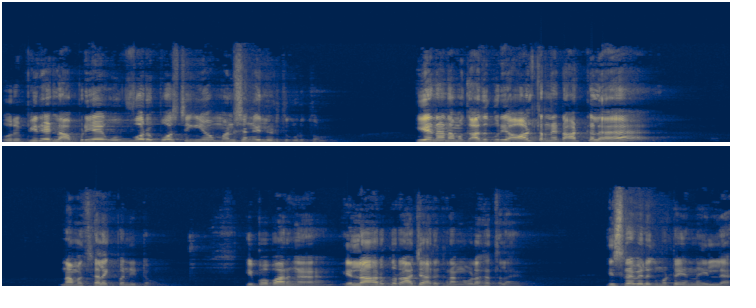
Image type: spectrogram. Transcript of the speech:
ஒரு பீரியடில் அப்படியே ஒவ்வொரு போஸ்டிங்கையும் மனுஷங்கையில் எடுத்து கொடுத்தோம். ஏன்னா நமக்கு அதுக்குரிய ஆல்டர்னேட் ஆட்களை நம்ம செலக்ட் பண்ணிட்டோம். இப்போ பாருங்கள் எல்லாருக்கும் ராஜா இருக்கிறாங்க உலகத்தில். இஸ்ரேவேலுக்கு மட்டும் என்ன இல்லை?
